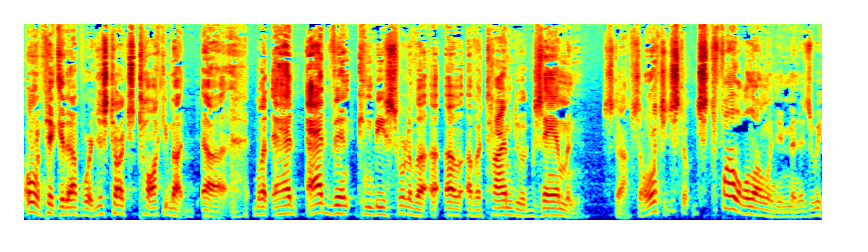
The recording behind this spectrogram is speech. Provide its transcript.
I want to pick it up where it just starts talking about uh, what ad, Advent can be sort of a, a, of a time to examine stuff. So I want you just to, just to follow along with me a minute as we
